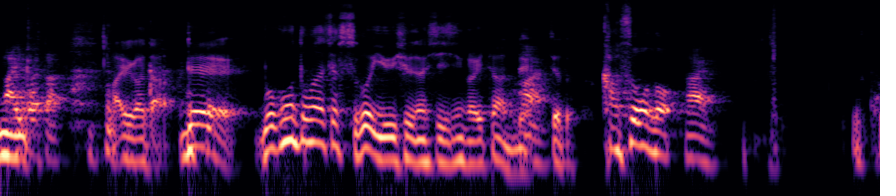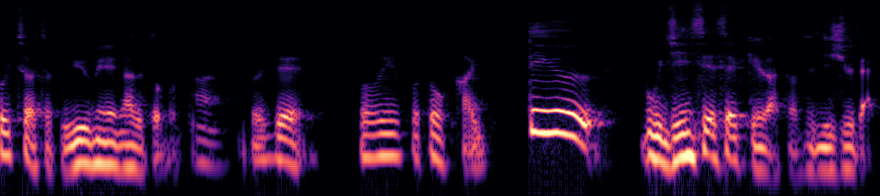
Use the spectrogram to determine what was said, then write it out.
相方。相方。で、僕の友達はすごい優秀な詩人がいたんで、はいちょっと仮想の、はい。こいつはちょっと有名になると思って。はい。それで、そういうことを書いてっていう、僕人生設計だったんですよ、20代。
